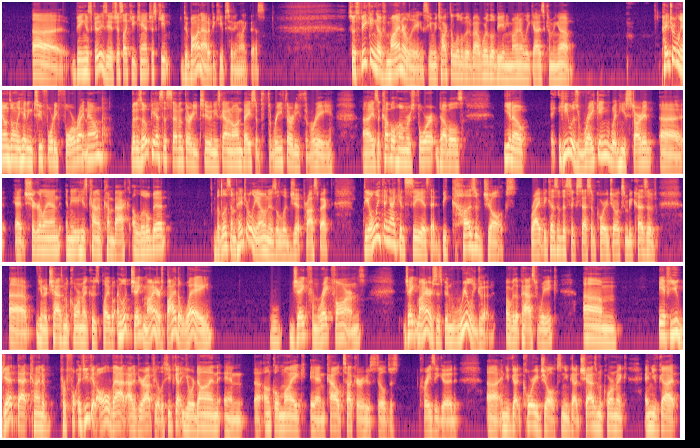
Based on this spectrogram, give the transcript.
uh, being as good as he is. Just like you can't just keep Dubon out if he keeps hitting like this. So speaking of minor leagues, you know, we talked a little bit about where there'll be any minor league guys coming up. Pedro Leon's only hitting 244 right now, but his OPS is 732, and he's got an on base of 333. Uh, he's a couple homers, four doubles. You know, he was raking when he started uh, at Sugarland, and he, he's kind of come back a little bit. But listen, Pedro Leon is a legit prospect. The only thing I could see is that because of Julks, right, because of the success of Corey Julks, and because of uh, you know Chas McCormick, who's played, and look, Jake Meyers. By the way, Jake from Rake Farms, Jake Meyers has been really good over the past week. Um, if you get that kind of perform, if you get all that out of your outfield, if you've got Yordan and uh, Uncle Mike and Kyle Tucker, who's still just crazy good, uh, and you've got Corey Julks and you've got Chas McCormick and you've got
